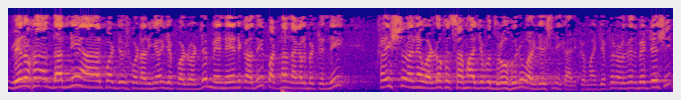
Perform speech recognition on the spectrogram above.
వేరొక దాన్ని ఏర్పాటు చేసుకోవడానికి ఏమని చెప్పాడు అంటే మేము నేను కాదు పట్టణం తగలబెట్టింది క్రైస్తులు అనేవాళ్ళు ఒక సమాజపు ద్రోహులు వాళ్ళు చేసిన ఈ కార్యక్రమం అని చెప్పిన వాళ్ళ మీద పెట్టేసి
